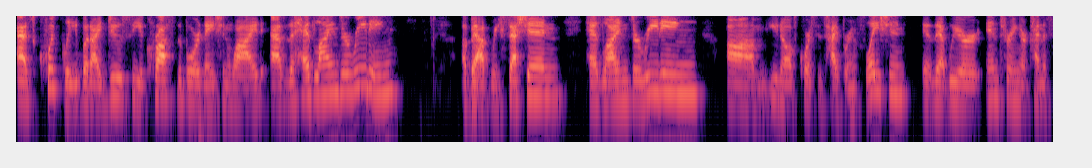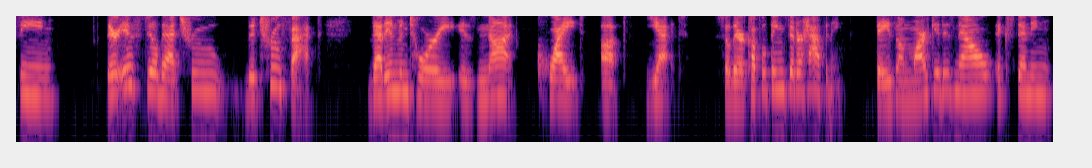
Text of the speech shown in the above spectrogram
as quickly, but I do see across the board nationwide as the headlines are reading about recession, headlines are reading, um, you know, of course, this hyperinflation eh, that we are entering or kind of seeing. There is still that true, the true fact that inventory is not quite up yet. So there are a couple things that are happening. Days on market is now extending.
